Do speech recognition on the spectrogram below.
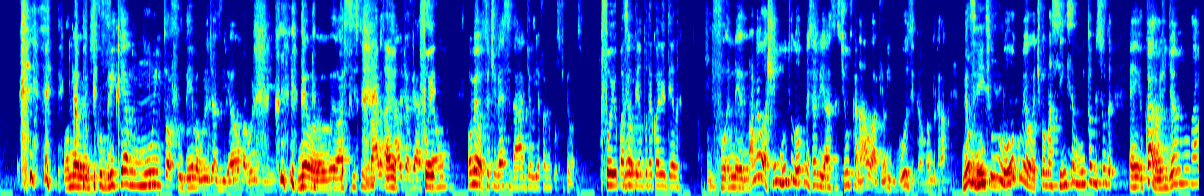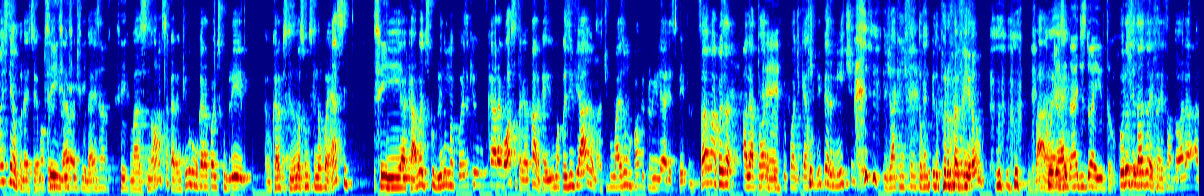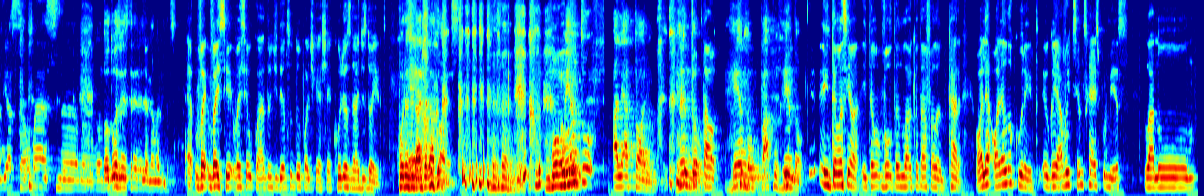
Ô, meu, eu descobri que é muito a fuder bagulho de avião, bagulho de. Meu, eu, eu assisto vários Ah, canais de aviação. foi- Ô, meu, se eu tivesse idade, eu ia fazer um curso de piloto. Foi o passatempo da quarentena. Foi, ah, meu, eu achei muito louco comecei a via- assistir uns canal, Avião em Música, o nome do canal. Meu, Sim, muito sim. louco, meu. É tipo uma ciência muito absurda. É, claro, hoje em dia não dá mais tempo, né? Isso aí é uma coisa Sim, que leva, tipo, sim. 10 anos. Sim. Mas, nossa, cara, é incrível como o cara pode descobrir, o cara pesquisando assuntos que não conhece Sim. e acaba descobrindo uma coisa que o cara gosta, tá ligado? Claro, que aí é uma coisa inviável, mas, tipo, mais um hobby pra mim ler a respeito, né? Sabe uma coisa aleatória É. que, o podcast me permite, já que a gente foi interrompido por um avião. vá, é- Curiosidades do Ayrton. Curiosidade do Ayrton. Ayrton adora aviação, mas não, não- andou duas vezes, três vezes de avião na vida. É, vai, vai, ser, vai ser o quadro de dentro do podcast, é Curiosidades do Ayrton. Curiosidades É. aleatórias. Momento aleatório. Handle. Total. Handle, papo handle. Então, assim, ó, então, voltando lá ao que eu tava falando. Cara, olha, olha a loucura, Ayrton. Eu ganhava 800 reais por mês lá no,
